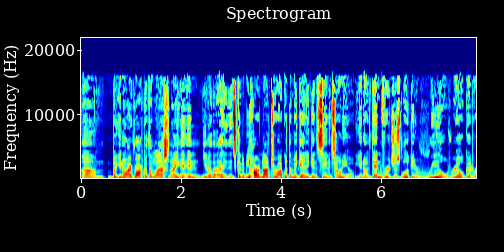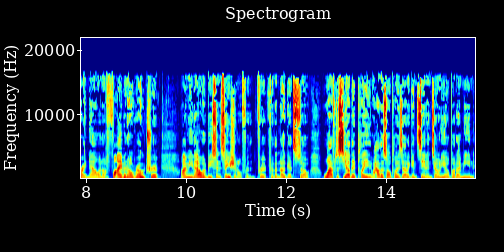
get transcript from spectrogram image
Um, but you know, I rocked with them last night, and, and you know, it's going to be hard not to rock with them again against San Antonio. You know, Denver's just looking real, real good right now, and a five and zero oh road trip. I mean, that would be sensational for the for, for the Nuggets. So we'll have to see how they play, how this all plays out against San Antonio. But I mean,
